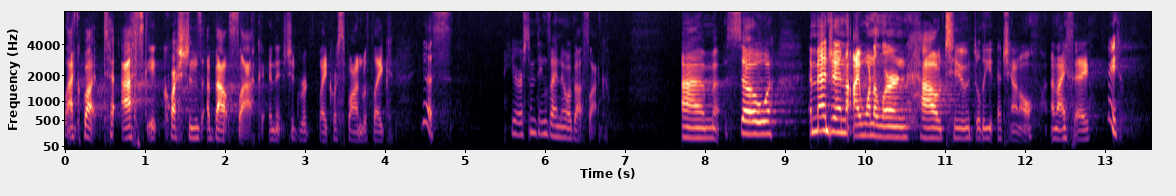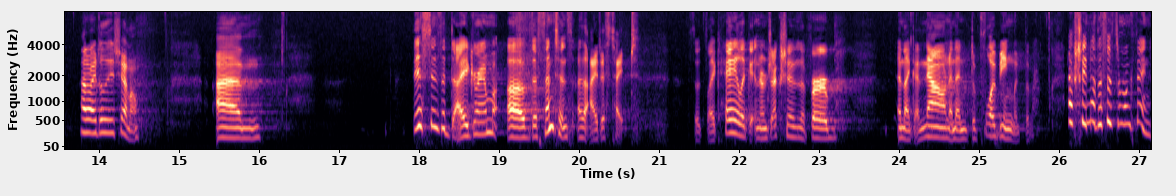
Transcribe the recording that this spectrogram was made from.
Slackbot to ask it questions about Slack, and it should re like respond with like, yes, here are some things I know about Slack. Um, so imagine I want to learn how to delete a channel, and I say, hey, how do I delete a channel? Um, this is a diagram of the sentence that I just typed. So it's like, hey, like an interjection, the verb, and like a noun, and then deploy being like the. Actually, no, this is the wrong thing.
